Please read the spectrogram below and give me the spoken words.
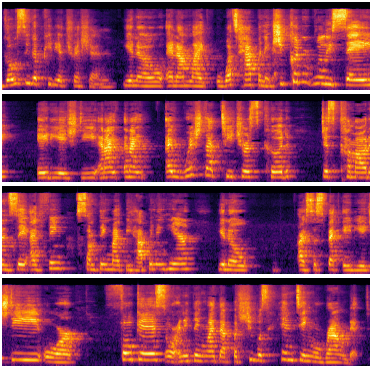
go see the pediatrician, you know, and I'm like, what's happening? She couldn't really say ADHD, and I and I I wish that teachers could just come out and say, I think something might be happening here you know, I suspect ADHD or focus or anything like that, but she was hinting around it.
